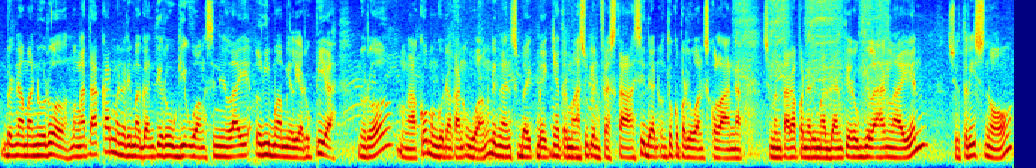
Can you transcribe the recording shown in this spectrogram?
bernama Nurul mengatakan menerima ganti rugi uang senilai 5 miliar rupiah. Nurul mengaku menggunakan uang dengan sebaik-baiknya termasuk investasi dan untuk keperluan sekolah anak. Sementara penerima ganti rugi lahan lain, Sutrisno,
